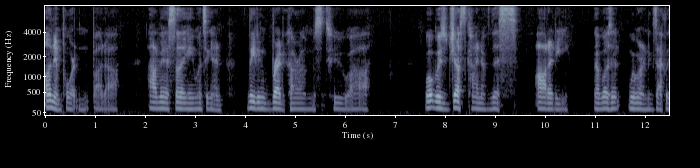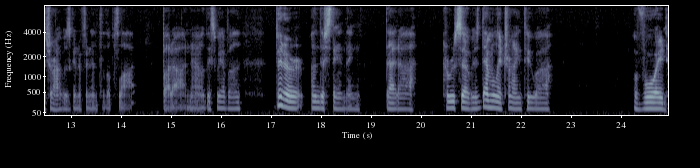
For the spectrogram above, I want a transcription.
unimportant, but uh obviously, once again, leading breadcrumbs to uh, what was just kind of this oddity that wasn't we weren't exactly sure how it was going to fit into the plot. But uh now at least we have a better understanding that uh Kurusu is definitely trying to uh avoid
